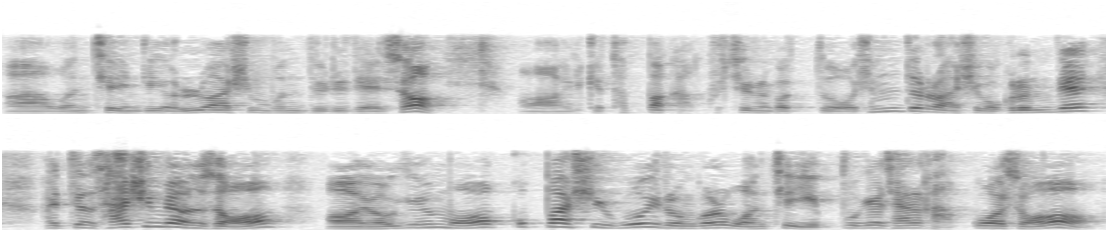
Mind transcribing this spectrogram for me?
아, 원체 이제 연로하신 분들이 돼서 어, 이렇게 텃밭 가꾸시는 것도 힘들어 하시고 그런데 하여튼 사시면서 어, 여기 뭐 꽃밭이고 이런 걸 원체 예쁘게 잘 가꾸어서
